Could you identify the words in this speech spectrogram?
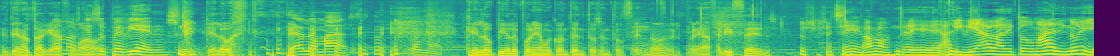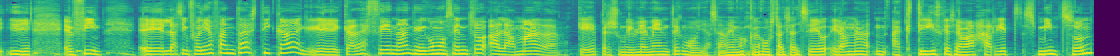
Se te nota que Vamos, has que fumado. supe bien. Sí, que, lo, que era lo más. lo más. que el opio les ponía muy contentos entonces, Sí, ¿no? Les ponía felices. Sí, vamos, aliviaba de todo mal, ¿no? Y, y, en fin, eh, la Sinfonía Fantástica, eh, cada escena tiene como centro a la amada, que presumiblemente, como ya sabemos que nos gusta el salseo, era una actriz que se llamaba Harriet Smithson,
